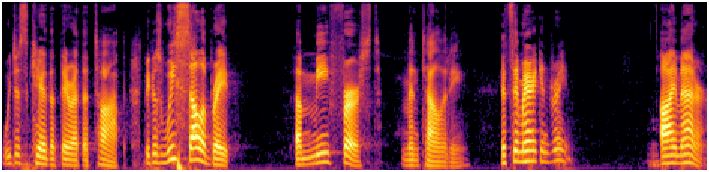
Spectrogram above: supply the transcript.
We just care that they're at the top because we celebrate a me first mentality. It's the American dream. I matter.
